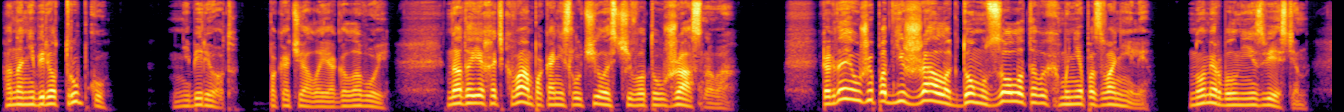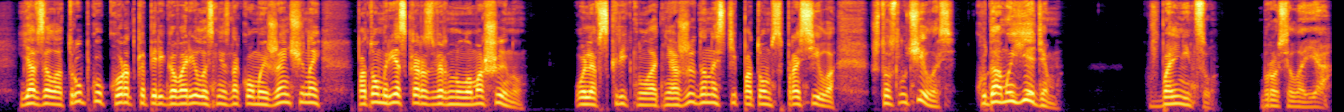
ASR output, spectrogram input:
«Она не берет трубку?» «Не берет», — покачала я головой. «Надо ехать к вам, пока не случилось чего-то ужасного». Когда я уже подъезжала к дому Золотовых, мне позвонили. Номер был неизвестен. Я взяла трубку, коротко переговорила с незнакомой женщиной, потом резко развернула машину. Оля вскрикнула от неожиданности, потом спросила, что случилось, куда мы едем? «В больницу», — бросила я.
